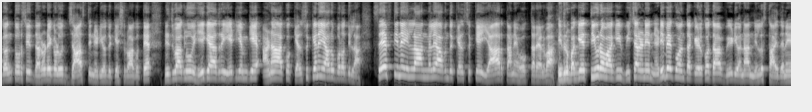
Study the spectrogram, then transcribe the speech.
ಗನ್ ತೋರಿಸಿ ದರೋಡೆಗಳು ಜಾಸ್ತಿ ನಡೆಯೋದಕ್ಕೆ ಶುರು ಆಗುತ್ತೆ ನಿಜವಾಗ್ಲೂ ಹೀಗೆ ಆದ್ರೆ ಎ ಟಿ ಎಂಗೆ ಹಣ ಹಾಕೋ ಕೆಲಸಕ್ಕೇನೆ ಯಾರು ಬರೋದಿಲ್ಲ. ಸೇಫ್ಟಿನೇ ಇಲ್ಲ ಅಂದಮೇಲೆ ಆ ಒಂದು ಕೆಲಸಕ್ಕೆ ಯಾರು ತಾನೇ ಹೋಗ್ತಾರೆ ಅಲ್ವಾ? ಇದ್ರ ಬಗ್ಗೆ ತೀವ್ರವಾಗಿ ವಿಚಾರಣೆ ನಡಿಬೇಕು ಅಂತ ಕೇಳ್ಕೊತಾ ವಿಡಿಯೋನ ನಿಲ್ಲಿಸ್ತಾ ಇದ್ದೇನೆ.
